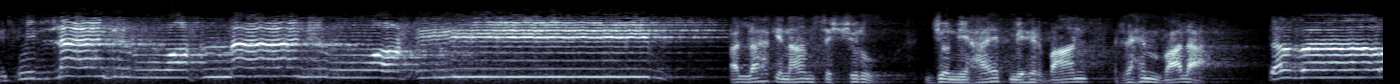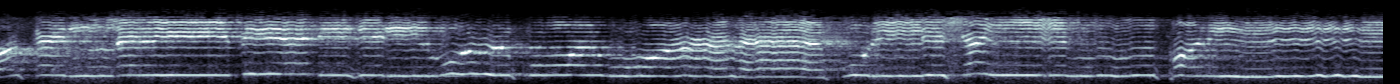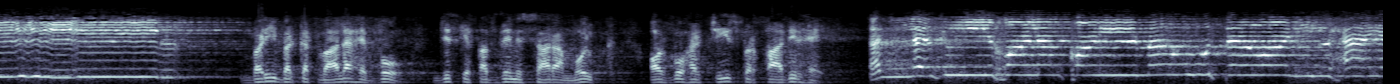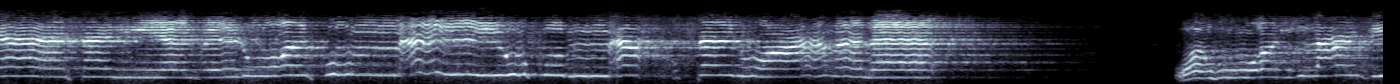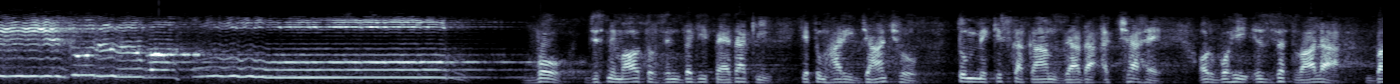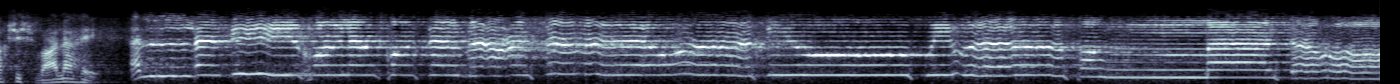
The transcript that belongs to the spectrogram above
بسم الله الرحمن الرحيم. اللہ کے نام سے شروع جو نہایت مہربان رحم والا تبارك الذي بڑی برکت والا ہے وہ جس کے قبضے میں سارا ملک اور وہ ہر چیز پر قادر ہے۔ الذي خلق الموت والحياة ليبلوكم أيكم أحسن عملا وهو العزيز الغفور۔ وہ جس نے موت اور زندگی پیدا کی کہ تمہاری جانچ ہو، تم میں کس کا کام زیادہ اچھا ہے؟ اور وہی عزت والا، بخشش والا ہے۔ خلق سبع سماوات ما ترى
